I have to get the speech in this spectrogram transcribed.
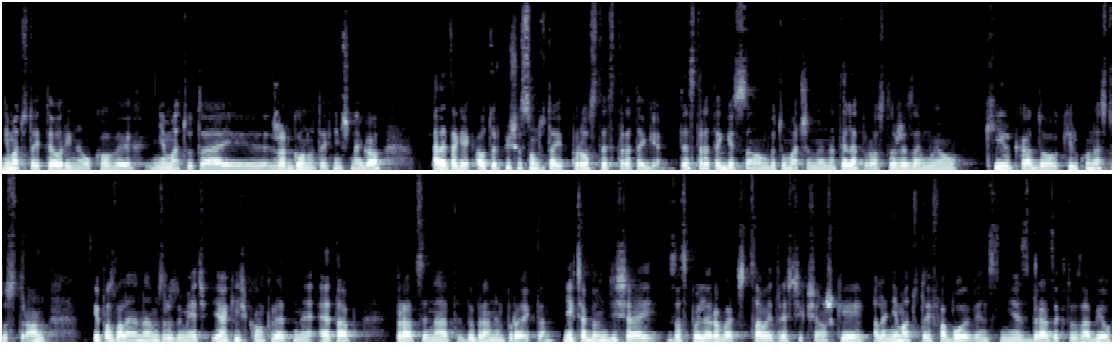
Nie ma tutaj teorii naukowych, nie ma tutaj żargonu technicznego. Ale tak jak autor pisze, są tutaj proste strategie. Te strategie są wytłumaczone na tyle prosto, że zajmują kilka do kilkunastu stron i pozwalają nam zrozumieć jakiś konkretny etap pracy nad wybranym projektem. Nie chciałbym dzisiaj zaspoilerować całej treści książki, ale nie ma tutaj fabuły, więc nie zdradzę, kto zabił.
